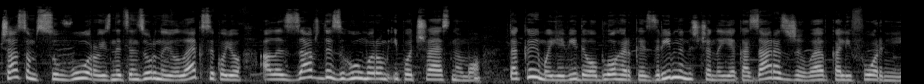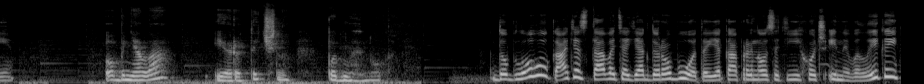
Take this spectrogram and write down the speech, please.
Часом суворо і з нецензурною лексикою, але завжди з гумором і по-чесному. Такими є відеоблогерки з Рівненщини, яка зараз живе в Каліфорнії. Обняла і еротично подмигнула. До блогу Катя ставиться як до роботи, яка приносить їй, хоч і невеликий,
